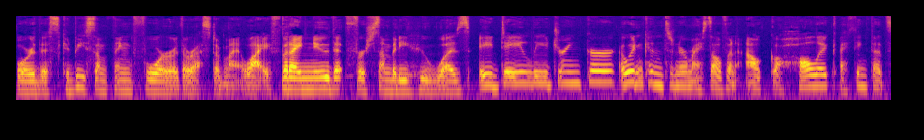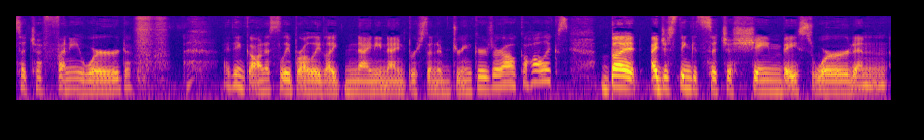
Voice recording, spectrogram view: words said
or this could be something for the rest of my life. But I knew that for somebody who was a daily drinker, I wouldn't consider myself an alcoholic. I think that's such a funny word. I think honestly, probably like 99% of drinkers are alcoholics. But I just think it's such a shame based word. And,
